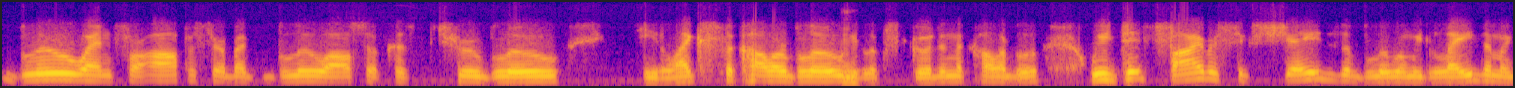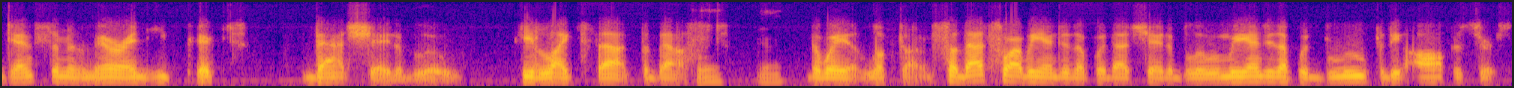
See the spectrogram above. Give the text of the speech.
blue went for officer, but blue also because true blue. He likes the color blue. He looks good in the color blue. We did five or six shades of blue and we laid them against him in the mirror, and he picked that shade of blue. He liked that the best Cool, yeah. the way it looked on him. So that's why we ended up with that shade of blue, and we ended up with blue for the officers.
